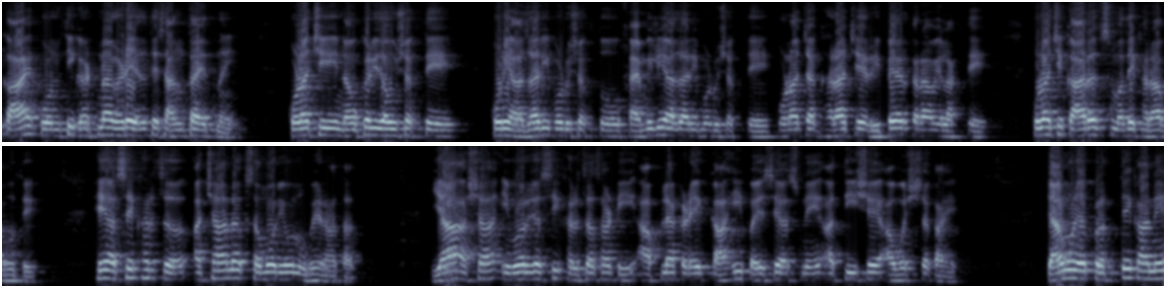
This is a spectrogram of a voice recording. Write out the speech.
काय कोणती घटना घडेल ते सांगता येत नाही. कोणाची नोकरी जाऊ शकते कोणी आजारी पडू शकतो फॅमिली आजारी पडू शकते कोणाच्या घराचे रिपेअर करावे लागते कोणाची कारच मध्ये खराब होते. हे असे खर्च अचानक समोर येऊन उभे राहतात. या अशा इमर्जन्सी खर्चासाठी आपल्याकडे काही पैसे असणे अतिशय आवश्यक आहे. त्यामुळे प्रत्येकाने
